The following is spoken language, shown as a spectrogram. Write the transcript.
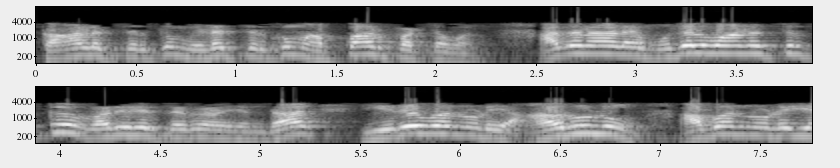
காலத்திற்கும் இடத்திற்கும் அப்பாற்பட்டவன். அதனால முதல் வானத்திற்கு வருகை தருகிறான் என்றால் இறைவனுடைய அருளும் அவனுடைய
